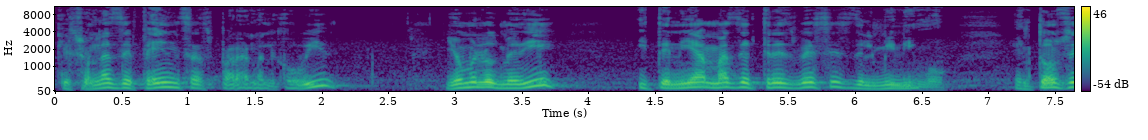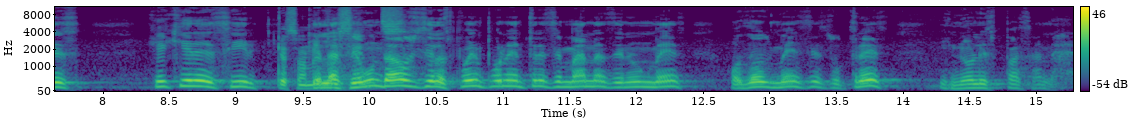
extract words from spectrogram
que son las defensas para el COVID. Yo me los medí y tenía más de tres veces del mínimo. Entonces, ¿qué quiere decir? Que, son que la segunda dosis se las pueden poner en tres semanas, en un mes, o dos meses o tres y no les pasa nada.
